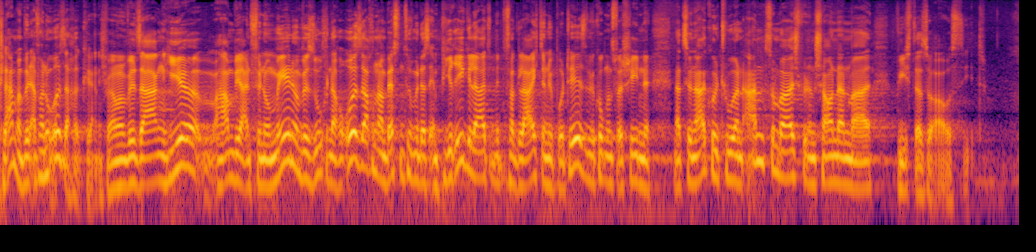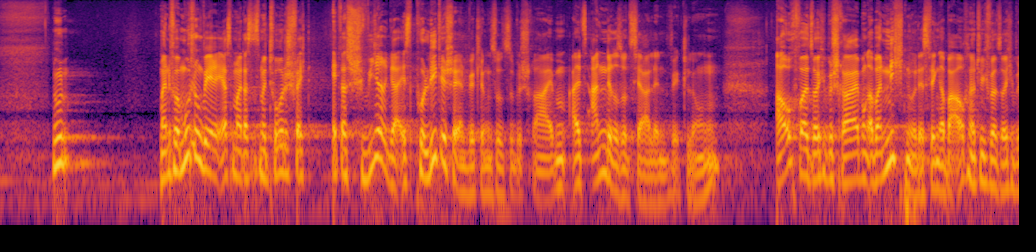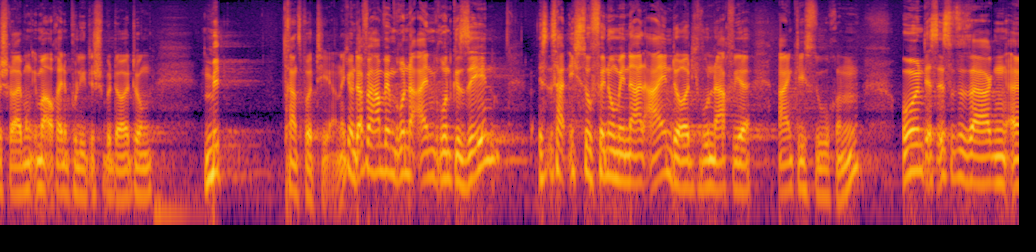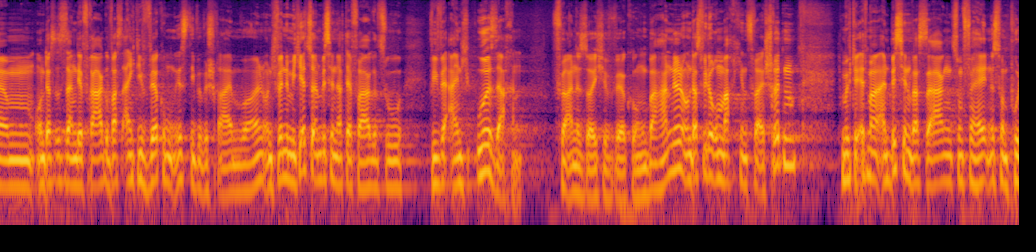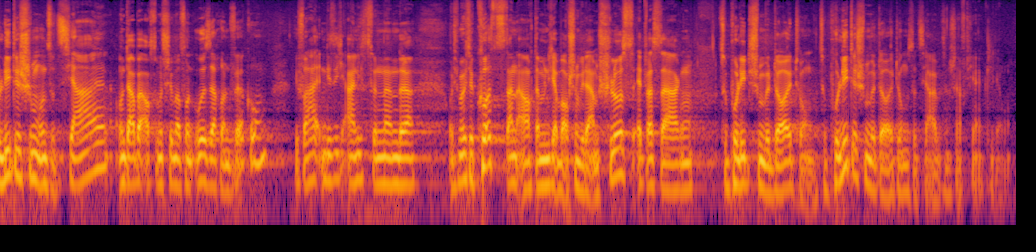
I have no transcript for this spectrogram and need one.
Klar, man will einfach eine Ursache kennen. Ich meine, man will sagen, hier haben wir ein Phänomen und wir suchen nach Ursachen. Am besten tun wir das empirie-geleitet mit Vergleich den Hypothesen. Wir gucken uns verschiedene Nationalkulturen an zum Beispiel und schauen dann mal, wie es da so aussieht. Nun, meine Vermutung wäre erstmal, dass es methodisch vielleicht etwas schwieriger ist, politische Entwicklungen so zu beschreiben als andere soziale Entwicklungen. Auch weil solche Beschreibungen, aber nicht nur deswegen, aber auch natürlich, weil solche Beschreibungen immer auch eine politische Bedeutung mit transportieren. Nicht? Und dafür haben wir im Grunde einen Grund gesehen. Es ist halt nicht so phänomenal eindeutig, wonach wir eigentlich suchen. Und es ist sozusagen, ähm, und das ist dann die Frage, was eigentlich die Wirkung ist, die wir beschreiben wollen. Und ich wende mich jetzt so ein bisschen nach der Frage zu, wie wir eigentlich Ursachen für eine solche Wirkung behandeln. Und das wiederum mache ich in zwei Schritten. Ich möchte erstmal ein bisschen was sagen zum Verhältnis von politischem und sozial und dabei auch zum Schimmer von Ursache und Wirkung. Wie verhalten die sich eigentlich zueinander? Und ich möchte kurz dann auch, da bin ich aber auch schon wieder am Schluss, etwas sagen zur politischen Bedeutung, zur politischen Bedeutung sozialwissenschaftlicher Erklärung.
